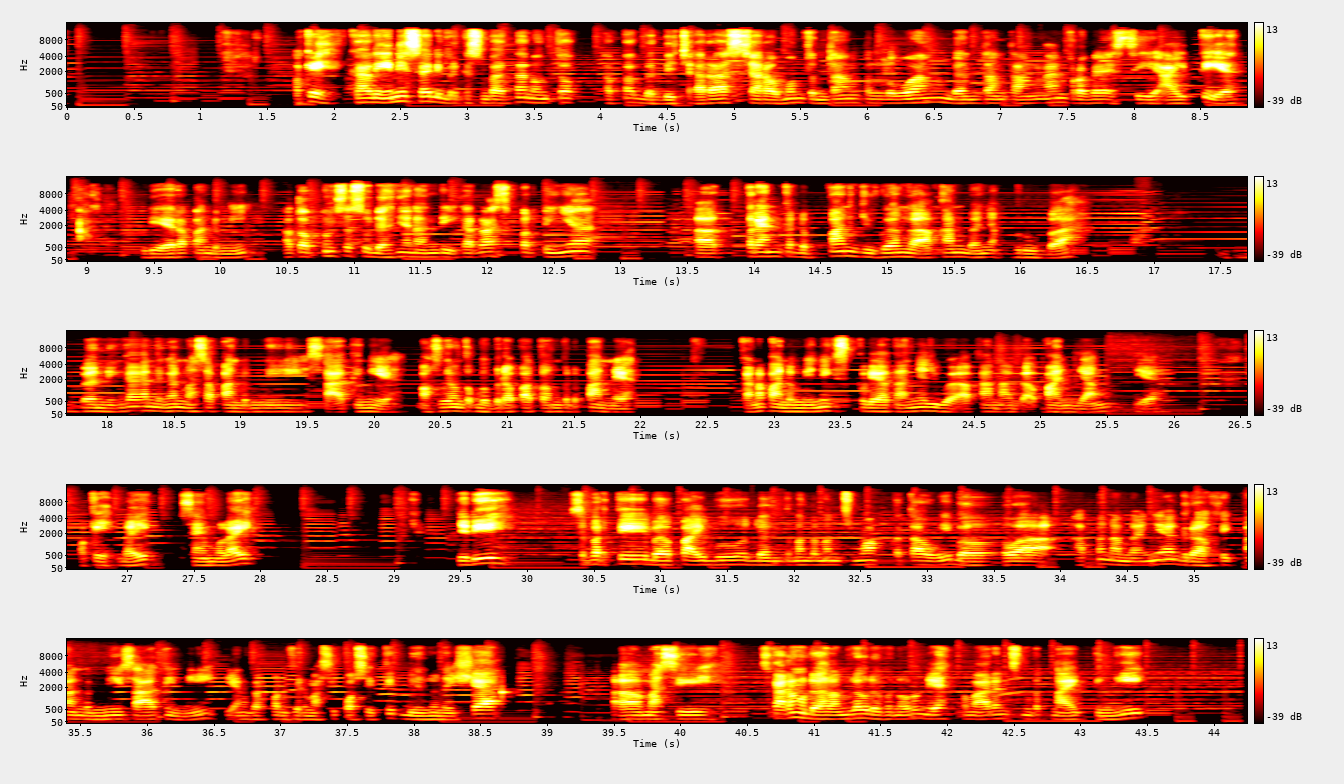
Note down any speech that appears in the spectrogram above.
Oke, kali ini saya diberi kesempatan untuk apa berbicara secara umum tentang peluang dan tantangan profesi IT ya di era pandemi ataupun sesudahnya nanti karena sepertinya uh, tren ke depan juga nggak akan banyak berubah dibandingkan dengan masa pandemi saat ini ya. Maksudnya untuk beberapa tahun ke depan ya. Karena pandemi ini kelihatannya juga akan agak panjang ya. Oke, baik, saya mulai. Jadi seperti Bapak Ibu dan teman-teman semua ketahui bahwa apa namanya grafik pandemi saat ini yang terkonfirmasi positif di Indonesia uh, masih sekarang udah alhamdulillah udah menurun ya kemarin sempat naik tinggi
